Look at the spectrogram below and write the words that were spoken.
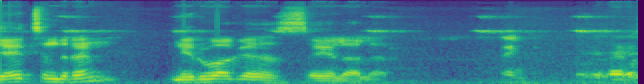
ஜெயச்சந்திரன் நிர்வாக செயலாளர். தேங்க்யூ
